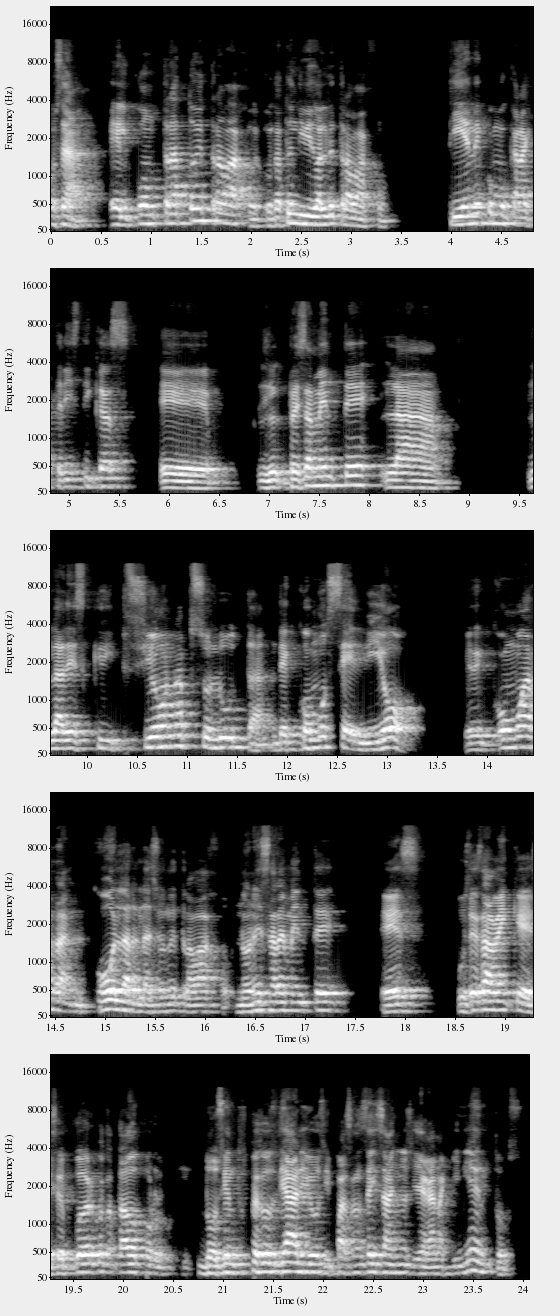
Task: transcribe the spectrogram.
o sea, el contrato de trabajo, el contrato individual de trabajo, tiene como características eh, precisamente la, la descripción absoluta de cómo se dio, de cómo arrancó la relación de trabajo. No necesariamente es, ustedes saben que se puede haber contratado por 200 pesos diarios y pasan seis años y llegan a 500.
